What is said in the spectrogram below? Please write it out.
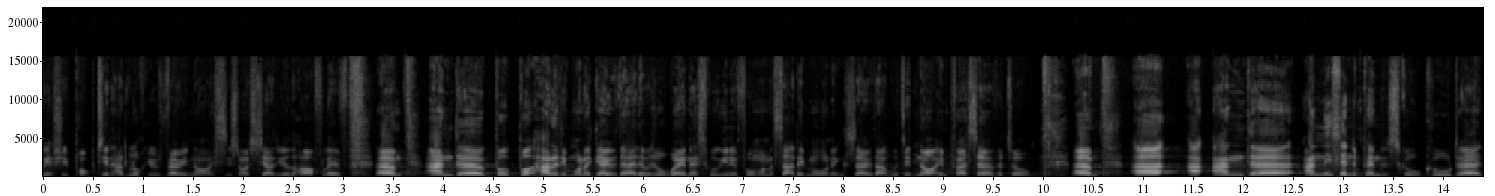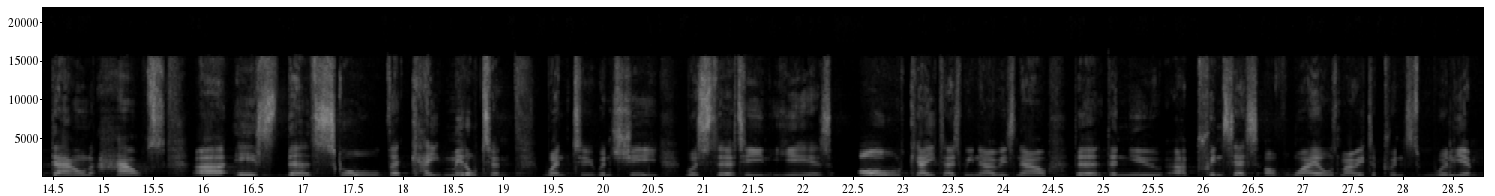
we actually popped in, had a look. It was very nice. It's nice to see how the other half live. Um, and uh, but but Hannah didn't want to go there. They was all wearing their school uniform on a Saturday morning, so that did not impress her at all. Um, uh, and uh, and this independent school called Downe House is the school that Kate Middleton went to when she was 13 years old. Kate, as we know, is now the, the new uh, Princess of Wales, married to Prince William.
